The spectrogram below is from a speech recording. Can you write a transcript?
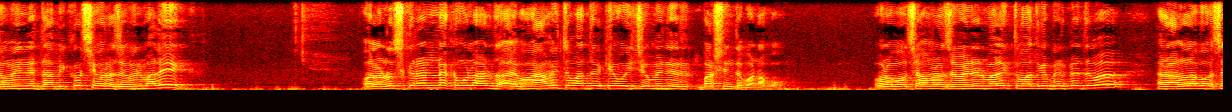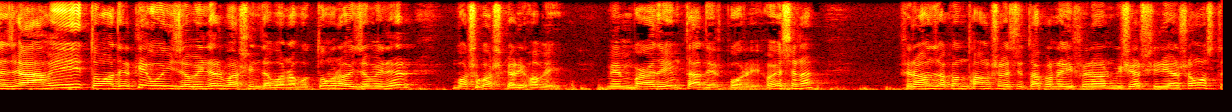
জমিনের দাবি করছে, ওরা জমির মালিক। ওরা নুস্করান্না কমুল আর্দা, এবং আমি তোমাদেরকে ওই জমিনের বাসিন্দা বানাবো। ওরা বলছে, আমরা জমিনের মালিক, তোমাদেরকে বের করে দেবো। আর আল্লাহ বলছেন যে, আমি তোমাদেরকে ওই জমিনের বাসিন্দা বানাবো, তোমরা ওই জমিনের বসবাসকারী হবে। মেম বাদিম তাদের পরে। হয়েছে না? ফেরাউন যখন ধ্বংস হয়েছে, তখন এই ফেরাউন, মিশর, সিরিয়ার সমস্ত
